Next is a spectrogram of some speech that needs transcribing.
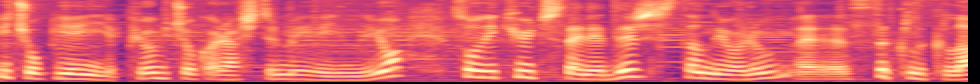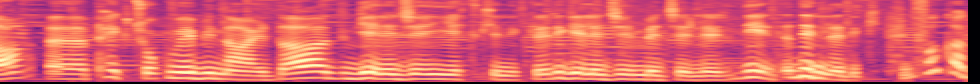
birçok yayın yapıyor, birçok araştırma yayınlıyor. Son 2-3 senedir sanıyorum e, sıklıkla pek çok webinarda geleceğin yetkinlikleri, geleceğin becerileri diye de dinledik. Fakat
